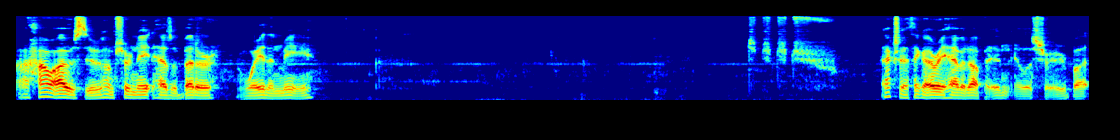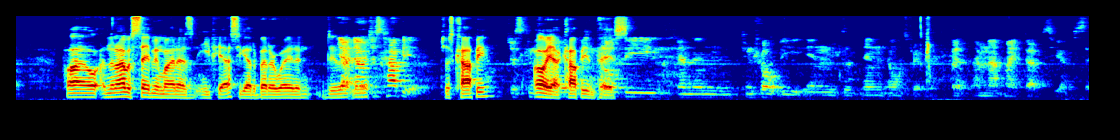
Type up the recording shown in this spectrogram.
Uh, how I was doing, I'm sure Nate has a better way than me. Actually, I think I already have it up in Illustrator, but file, and then I was saving mine as an EPS. You got a better way to do that? Yeah, that? no, Nate? just copy it. Just copy? Just Oh, yeah, copy and control paste. C and then Control V in, in Illustrator. But I'm not so you have to say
